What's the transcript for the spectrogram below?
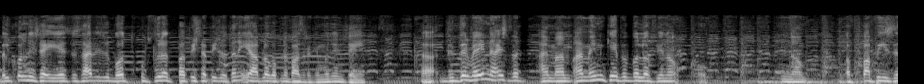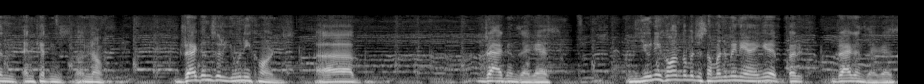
बिल्कुल नहीं चाहिए जो सारे जो बहुत खूबसूरत पपी शपीज होते हैं ना ये आप लोग अपने पास रखें मुझे नहीं चाहिए there very nice but I am I incapable of you know no puppies and, and kittens Uh, dragons or unicorns uh, dragons I guess unicorn तो मुझे समझ में नहीं आएँगे पर dragons I guess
